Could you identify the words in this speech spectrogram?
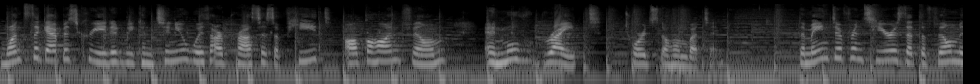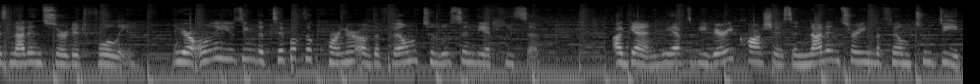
Once the gap is created, we continue with our process of heat, alcohol, and film, and move right towards the home button. The main difference here is that the film is not inserted fully. We are only using the tip of the corner of the film to loosen the adhesive. Again, we have to be very cautious in not inserting the film too deep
